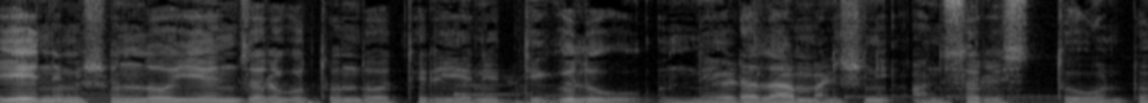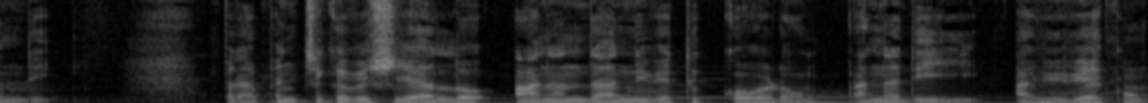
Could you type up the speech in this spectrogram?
ఏ నిమిషంలో ఏం జరుగుతుందో తెలియని దిగులు నీడలా మనిషిని అనుసరిస్తూ ఉంటుంది. ప్రాపంచిక విషయాల్లో ఆనందాన్ని వెతుక్కోవడం అన్నది అవివేకం.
